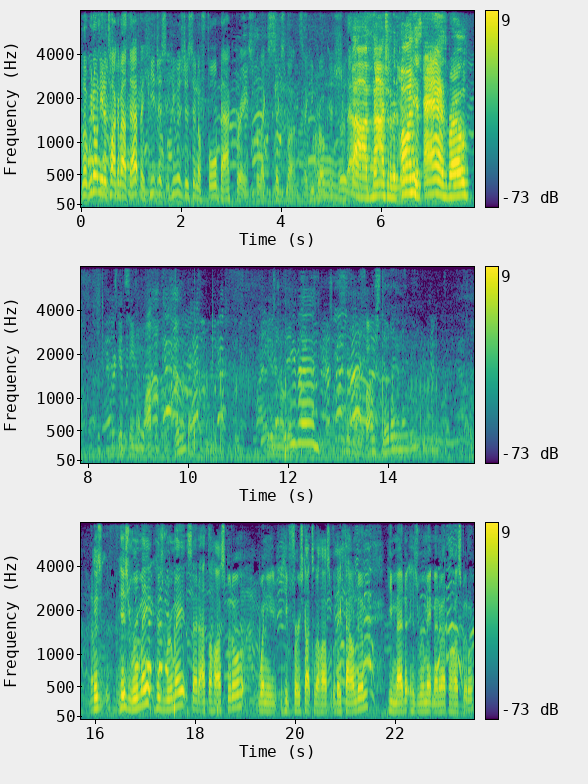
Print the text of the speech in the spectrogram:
Look, we don't need to talk about that, but he just he was just in a full back brace for like six months. Like he broke his back. ah, nah, should have been on his ass, bro. It's good seeing. He doesn't know who. Even. He still doesn't know who. His his roommate his roommate said at the hospital when he he first got to the hospital they found him. He met his roommate met him at the hospital.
